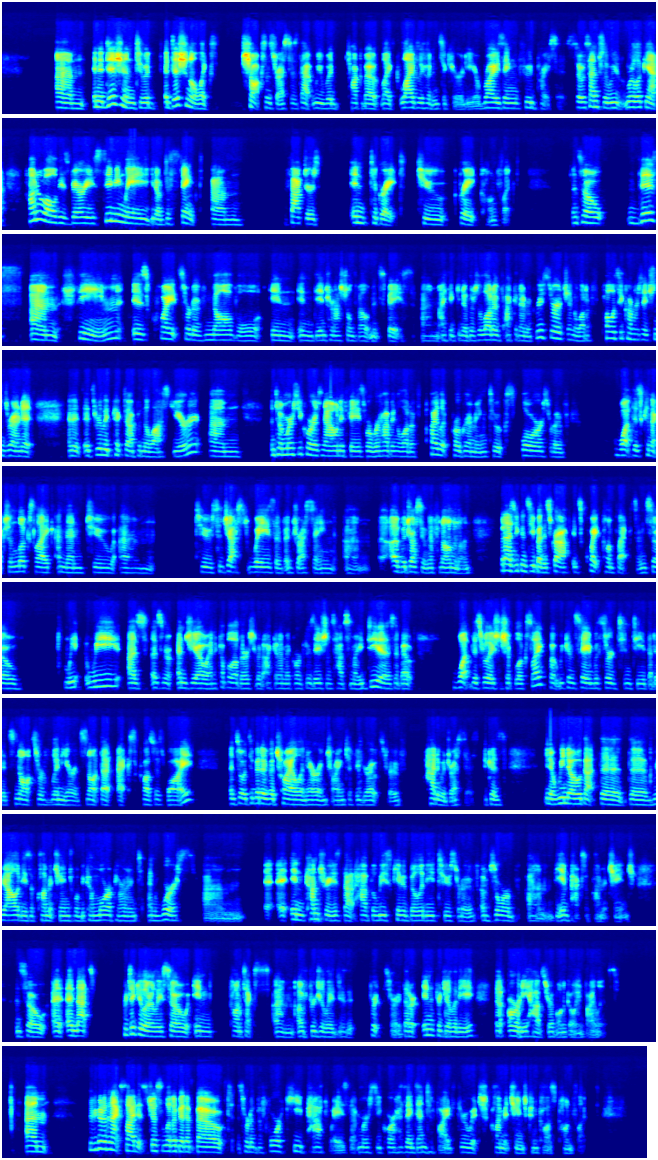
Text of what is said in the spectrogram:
Um, in addition to additional like shocks and stresses that we would talk about like livelihood insecurity or rising food prices. So essentially we, we're looking at how do all these very seemingly you know distinct um, factors integrate to create conflict. And so this um, theme is quite sort of novel in, in the international development space. Um, I think, you know, there's a lot of academic research and a lot of policy conversations around it, and it, it's really picked up in the last year. Um, and so Mercy Corps is now in a phase where we're having a lot of pilot programming to explore sort of what this connection looks like, and then to um, to suggest ways of addressing um, of addressing the phenomenon. But as you can see by this graph, it's quite complex, and so we we as as an NGO and a couple other sort of academic organizations have some ideas about what this relationship looks like, but we can say with certainty that it's not sort of linear. It's not that X causes Y. And so it's a bit of a trial and error in trying to figure out sort of how to address this because you know we know that the the realities of climate change will become more apparent and worse um, in countries that have the least capability to sort of absorb um, the impacts of climate change. And so, and, and that's particularly so in contexts um, of fragility, sorry, that are in fragility that already have sort of ongoing violence. Um, if you go to the next slide, it's just a little bit about sort of the four key pathways that Mercy Corps has identified through which climate change can cause conflict.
